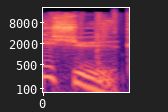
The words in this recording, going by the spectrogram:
继续。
